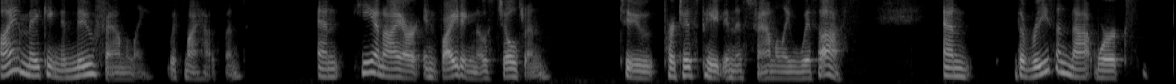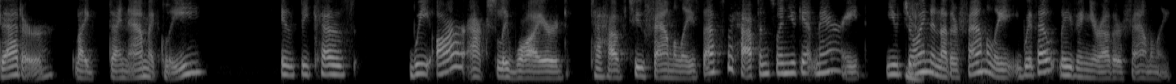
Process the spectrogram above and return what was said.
I am making a new family with my husband. And he and I are inviting those children to participate in this family with us. And the reason that works better, like dynamically, is because we are actually wired to have two families. That's what happens when you get married. You join yeah. another family without leaving your other family.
